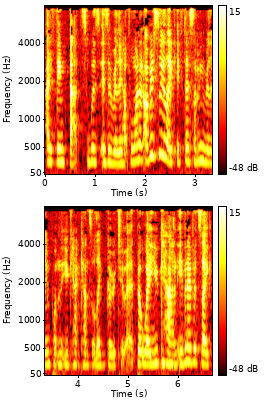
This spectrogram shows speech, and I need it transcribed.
I think that's was is a really helpful one. And obviously, like if there's something really important that you can't cancel, like go to it. But where you can, even if it's like,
